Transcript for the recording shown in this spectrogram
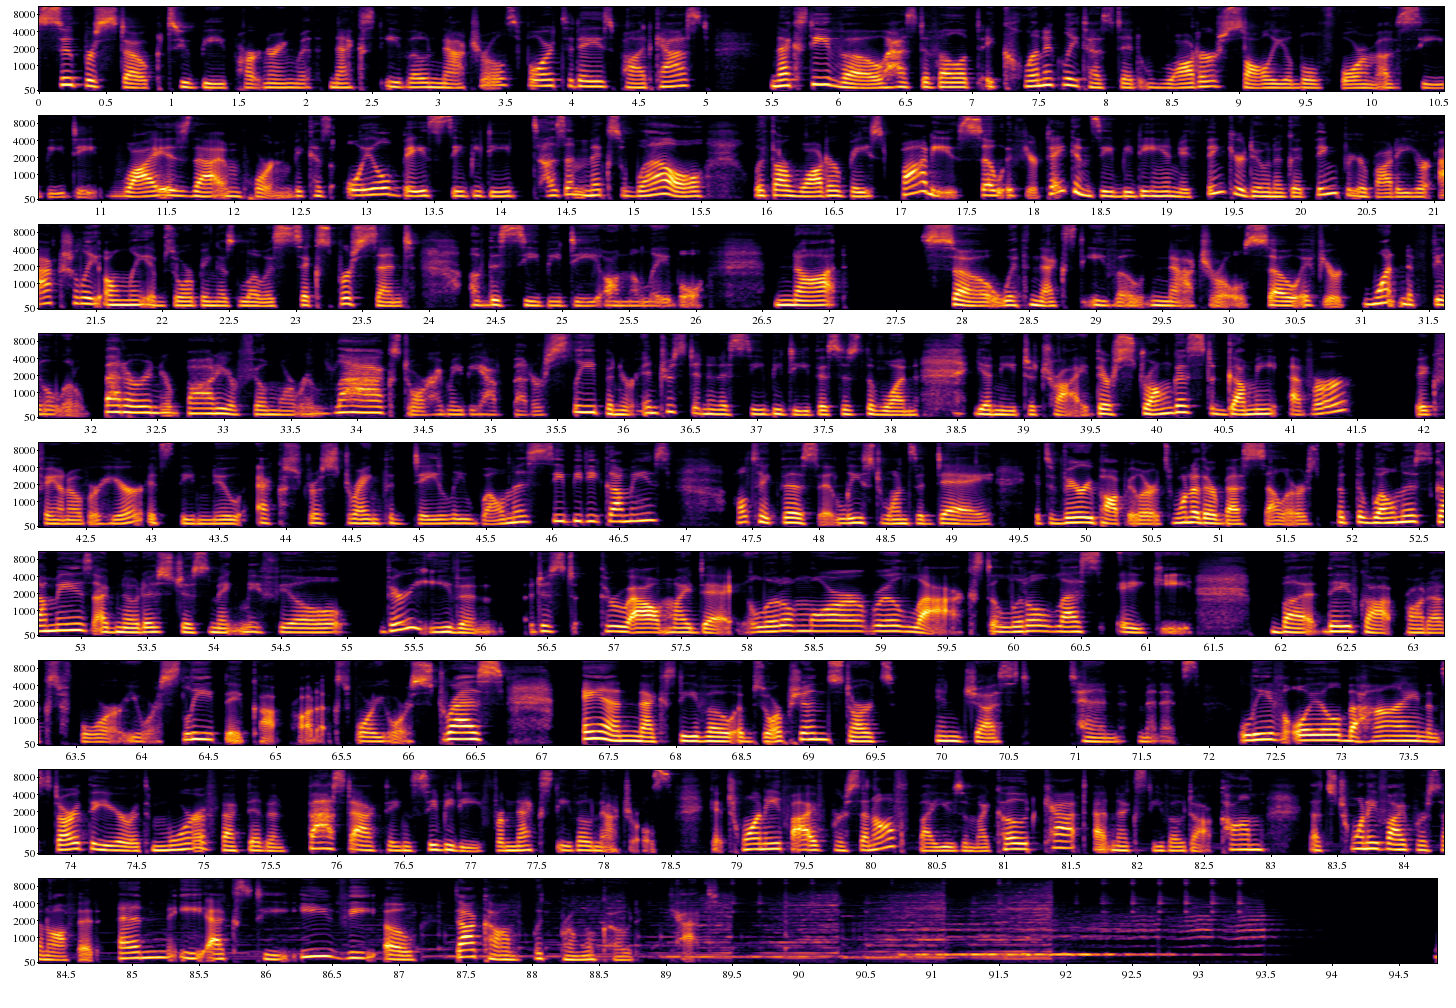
super stoked to be partnering with NextEvo Naturals for today's podcast. NextEvo has developed a clinically tested water soluble form of CBD. Why is that important? Because oil based CBD doesn't mix well with our water based bodies. So, if you're taking CBD and you think you're doing a good thing for your body, you're actually only absorbing as low as 6% of the CBD on the label, not so, with NextEvo Naturals. So, if you're wanting to feel a little better in your body or feel more relaxed or maybe have better sleep and you're interested in a CBD, this is the one you need to try. Their strongest gummy ever. Big fan over here. It's the new extra strength daily wellness CBD gummies. I'll take this at least once a day. It's very popular. It's one of their best sellers. But the wellness gummies I've noticed just make me feel very even just throughout my day, a little more relaxed, a little less achy. But they've got products for your sleep, they've got products for your stress, and NextEvo absorption starts in just 10 minutes. Leave oil behind and start the year with more effective and fast acting CBD from NextEvo Naturals. Get 25% off by using my code CATT at nextevo.com. That's 25% off at N E X T E V O.com with promo code CATT.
